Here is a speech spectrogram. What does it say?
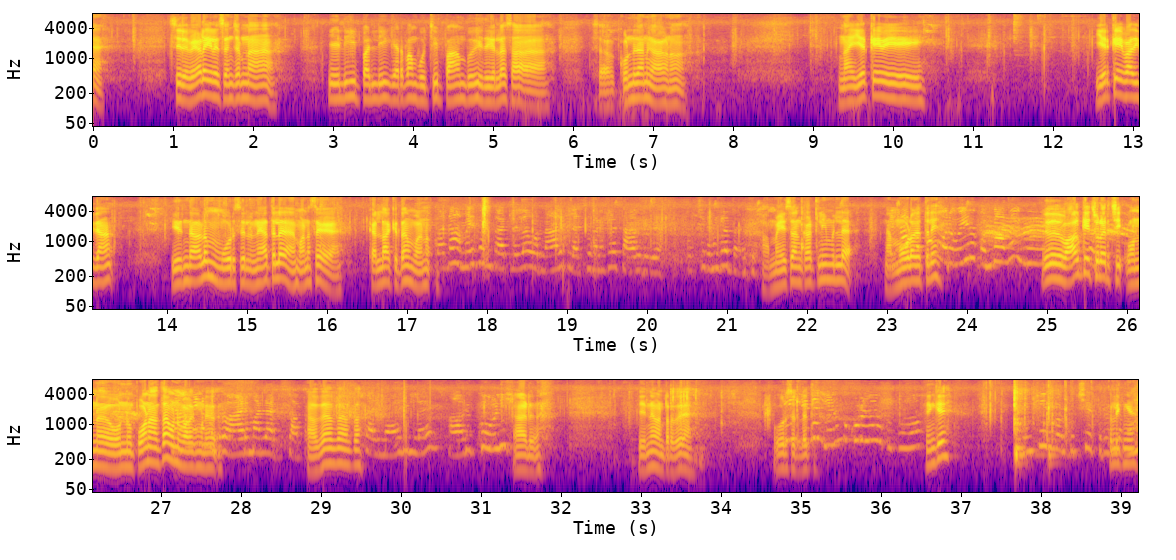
சில வேலைகளை செஞ்சோம்னா எலி பல்லி கரப்பாம்பூச்சி பாம்பு இதுயெல்லாம் சா சா கொண்டு தானுங்க ஆகணும். நான் இயற்கை இயற்கைவாதி தான் இருந்தாலும் ஒரு சில நேரத்தில் மனசை கல்லாக்க தான் வேணும். அமேசான் காட்டுலேயும் இல்லை. நம்ம உலகத்துலேயும் இது வாழ்க்கை சுழற்சி. ஒன்று ஒன்று போனால் தான் ஒன்று வளர்க்க முடியாது. ஆடு அதான் அதான் அதான். ஆடு ஆடு. என்ன பண்ணுறது ஒரு இருக்குப்பா எங்கே சொல்லிக்கங்க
